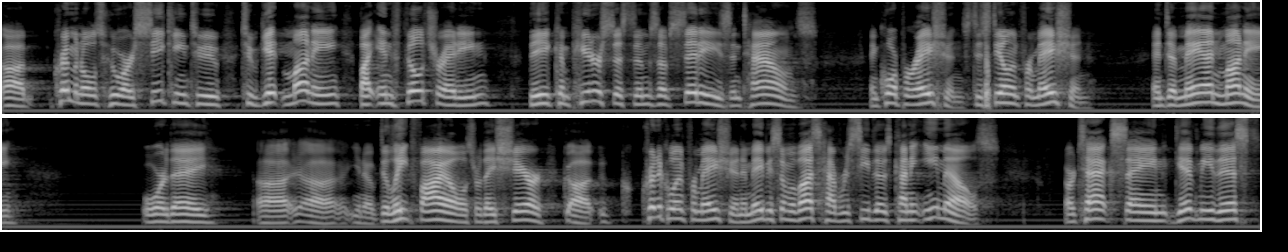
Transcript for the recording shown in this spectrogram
uh, criminals who are seeking to, to get money by infiltrating the computer systems of cities and towns and corporations to steal information and demand money, or they uh, uh, you know, delete files or they share uh, critical information. And maybe some of us have received those kind of emails or texts saying, Give me this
